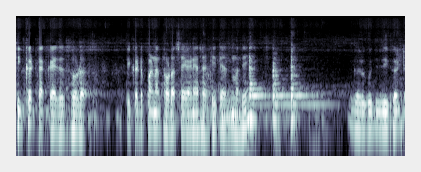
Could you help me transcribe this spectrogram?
तिखट टाकायचं थोडं. तिखटपणा थोडासा येण्यासाठी त्यामध्ये घरगुती तिखट.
